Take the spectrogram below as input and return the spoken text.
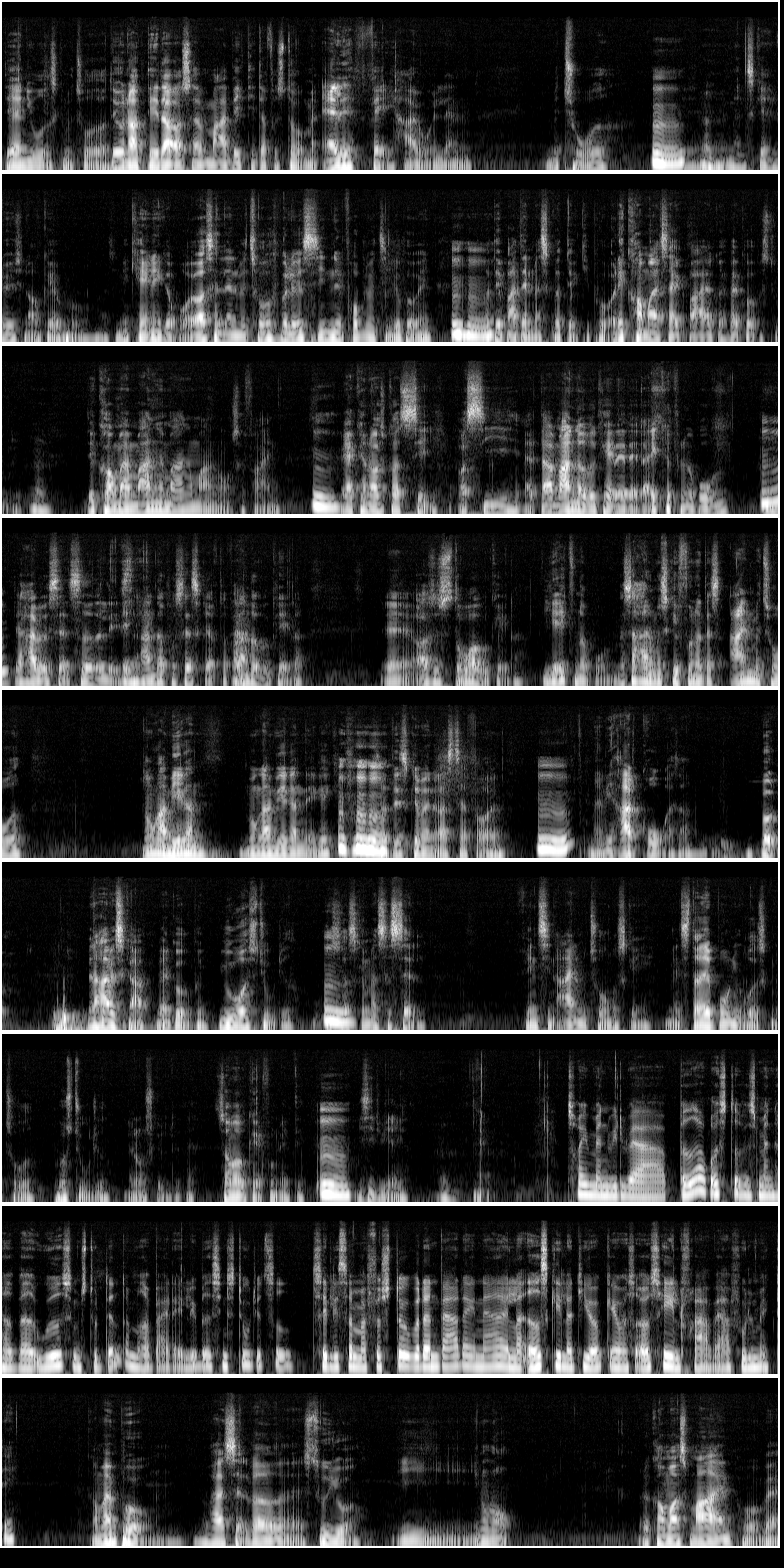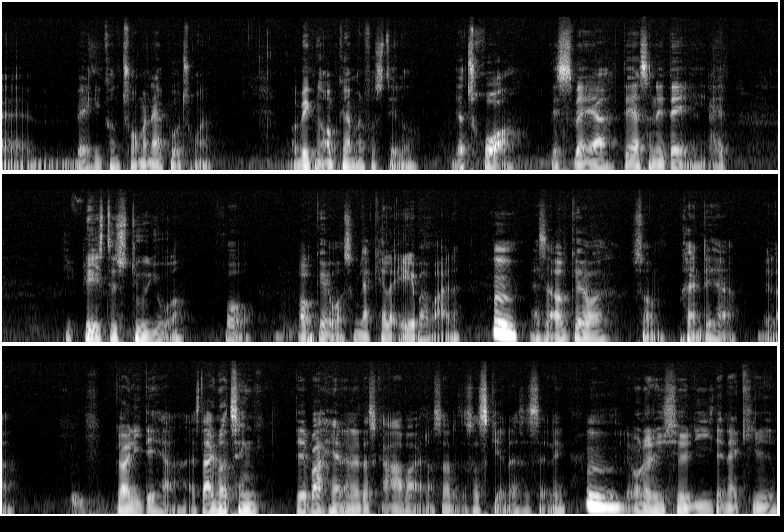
Det er en juridisk metode, og det er jo nok det, der også er meget vigtigt at forstå, men alle fag har jo en eller anden metode, Mm. øh, man skal løse en opgave på. Altså mekanikere bruger jo også en eller anden metode for at løse sine problematikker på, ikke? Mm-hmm. og det er bare den, man skal være dygtig på. Og det kommer altså ikke bare af at være gået på studiet. Mm. Det kommer af mange, mange, mange års erfaring. Mm. Men jeg kan også godt se og sige, at der er mange advokater i dag, der ikke kan finde ud af at bruge den. Mm. Det har vi jo selv siddet og læst. Andre processkrifter fra Ja. andre advokater. Øh, også store advokater. De kan ikke finde af at bruge den. Men så har de måske fundet deres egen metode. Nogle gange virker den. Nogle gange virker den ikke. ikke? Så det skal man jo også tage for øje. Mm. Men vi har et gro, altså bund. Den har vi skabt ved at gå på jurastudiet. Og Mm. så skal man sig selv finde sin egen metode måske, men stadig bruge en juridisk metode på studiet, eller undskyld, det, som advokatfuldmægtig Mm. i sit virke. Tror I, man ville være bedre rustet, hvis man havde været ude som studentermedarbejder i løbet af sin studietid, til ligesom at forstå, hvordan hverdagen er, eller adskiller de opgaver sig også helt fra at være fuldmægtig? Kommer an på, nu har jeg selv været øh, studier i, i nogle år, og det kommer også meget an på, hvad, hvilket kontor man er på, tror jeg, og hvilken opgave man får stillet. Jeg tror desværre, det er sådan i dag, at de fleste studier får opgaver, som jeg kalder abearbejde. Mm. Altså opgaver som print det her, eller gør lige det her. Altså der er ikke noget at tænke, det er bare hænderne, der skal arbejde, og så, det, så sker det af sig selv, ikke? Mm. Eller underlyser lige den her kilde.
